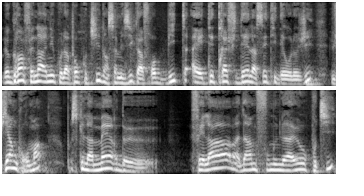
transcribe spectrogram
le grand Fena Nicolas Pokuchi, dans sa musique afrobeat, a été très fidèle à cette idéologie, via Nkrumah, parce que la mère de Fela, Madame Fumulayo Kuti,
